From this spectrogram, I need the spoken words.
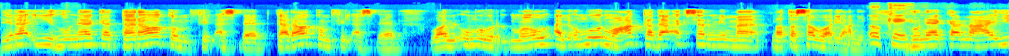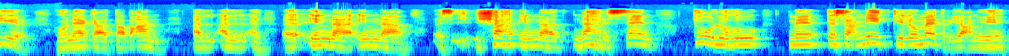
برأيي هناك تراكم في الأسباب تراكم في الأسباب والأمور الأمور معقدة أكثر مما نتصور يعني. أوكي. هناك معايير هناك طبعا ال ال إن إن شه إن نهر السين طوله 900 كيلومتر يعني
